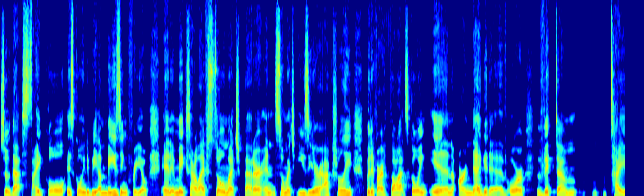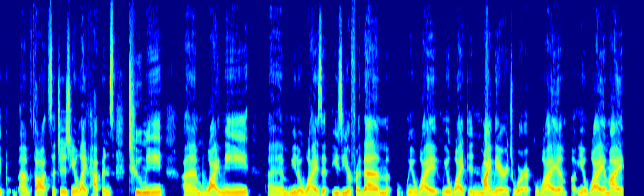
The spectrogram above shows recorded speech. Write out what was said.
So that cycle is going to be amazing for you, and it makes our life so much better and so much easier, actually. But if our thoughts going in are negative or victim type um, thoughts, such as you know, life happens to me. Um, why me? Um, you know why is it easier for them? You know why you know why didn't my marriage work? Why am uh, you know why am i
